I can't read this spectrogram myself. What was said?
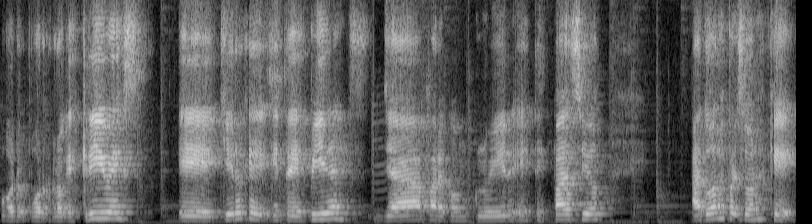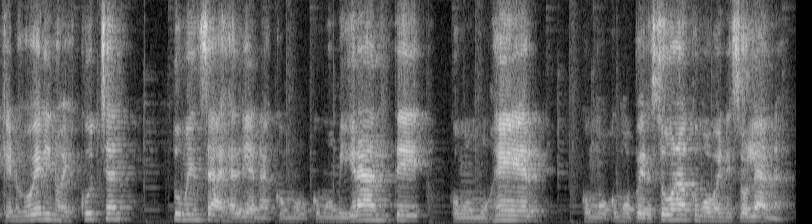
por, lo que escribes. Eh, quiero que, te despidas ya para concluir este espacio. A todas las personas que, nos ven y nos escuchan, tu mensaje, Adriana, como, como migrante, como mujer, como, como persona, como venezolana.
